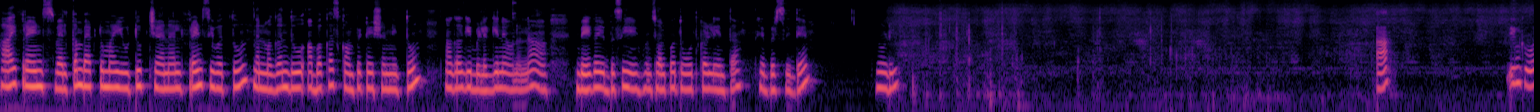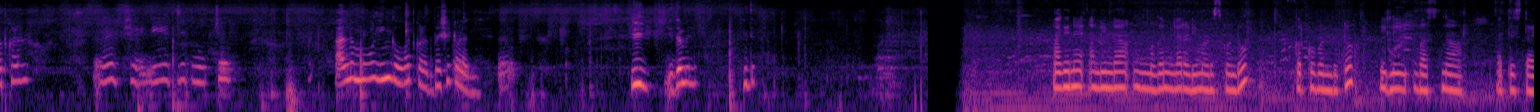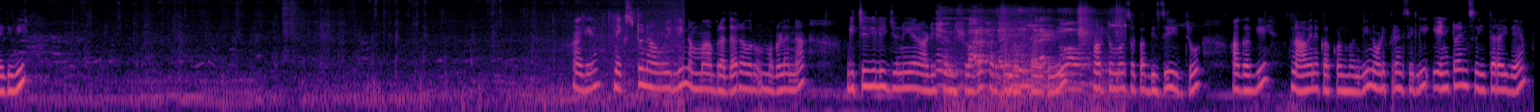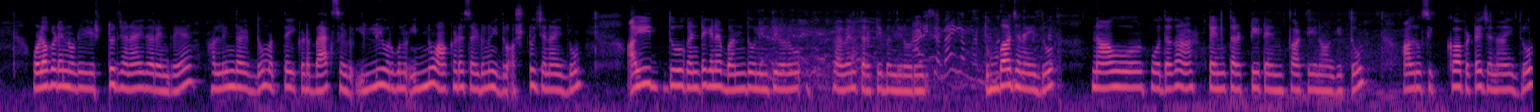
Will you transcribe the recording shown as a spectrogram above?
Hi friends, welcome back to my YouTube channel. Friends, ಇವತ್ತು ನನ್ನ ಮಗಂದು ಅಬಕಾಸ್ ಕಾಂಪಿಟೇಷನ್ ಇತ್ತು. ಹಾಗಾಗಿ ಬೆಳಗ್ಗೆನೇ ಅವನನ್ನು ಬೇಗ ಎಬ್ಬಿಸಿ ಒಂದು ಸ್ವಲ್ಪ ಹೊತ್ತು ಓದ್ಕೊಳ್ಳಿ ಅಂತ ಎಬ್ಬರಿಸಿದ್ದೆ ನೋಡಿ. ಆ? ಹಿಂಗೆ ಓದ್ಕೊಳ್ಳೋಣ. ಅಲ್ಲಮ್ಮ ಹಿಂಗೆ ಓದ್ಕೊಳ್ಳೋದು ಬೆಡ್ಶೀಟ್ ಒಳಗೆ. ಈ ಇದ ಮೇಲೆ. ಇದು. ಹಾಗೆಯೇ ಅಲ್ಲಿಂದ ಮಗನೆಲ್ಲ ರೆಡಿ ಮಾಡಿಸ್ಕೊಂಡು ಕರ್ಕೊಬಂದ್ಬಿಟ್ಟು ಇಲ್ಲಿ ಬಸ್ನ ಹತ್ತಿಸ್ತಾ ಇದ್ದೀವಿ ಹಾಗೆ ನೆಕ್ಸ್ಟು ನಾವು ಇಲ್ಲಿ ನಮ್ಮ ಬ್ರದರ್ ಅವ್ರ, ಮಗಳನ್ನು ಗಿಚ್ಚಿಗಿಲಿ ಜೂನಿಯರ್ ಆಡಿಷನ್ ಶೋಗೆ ಕರ್ಕೊಂಡು ಹೋಗ್ತಾ ಇದ್ದೀವಿ. ಅವ್ರು ತುಂಬ ಸ್ವಲ್ಪ ಬ್ಯುಸಿ ಇದ್ದರು ಹಾಗಾಗಿ ನಾವೇ ಕರ್ಕೊಂಡು ಬಂದ್ವಿ. ನೋಡಿ ಫ್ರೆಂಡ್ಸ್ ಇಲ್ಲಿ ಎಂಟ್ರೆನ್ಸ್ ಈ ಥರ ಇದೆ. ಒಳಗಡೆ ನೋಡಿ ಎಷ್ಟು ಜನ ಇದ್ದಾರೆ ಅಂದರೆ ಅಲ್ಲಿಂದ ಹಿಡ್ದು ಮತ್ತು ಈ ಕಡೆ ಬ್ಯಾಕ್ ಸೈಡು ಇಲ್ಲಿವರೆಗೂ ಇನ್ನೂ ಆ ಕಡೆ ಸೈಡೂ ಇದ್ದರು ಅಷ್ಟು ಜನ ಇದ್ದರು ಐದು ಗಂಟೆಗೆ ಬಂದು ನಿಂತಿರೋರು ಸೆವೆನ್ ತರ್ಟಿ ಬಂದಿರೋರು. ತುಂಬ ಜನ ಇದ್ದರು ನಾವು ಹೋದಾಗ ಟೆನ್ ತರ್ಟಿ ಟೆನ್ ಫಾರ್ಟಿನೋ ಆಗಿತ್ತು. ಆದರೂ ಸಿಕ್ಕಾಪಟ್ಟೆ ಜನ ಇದ್ದರು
